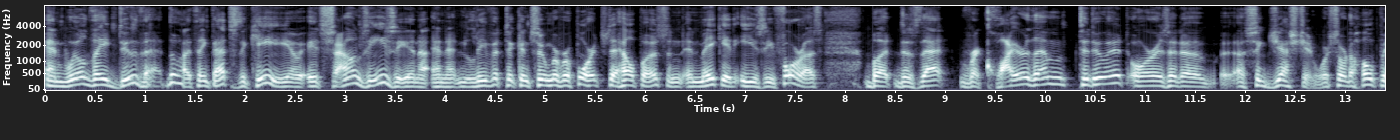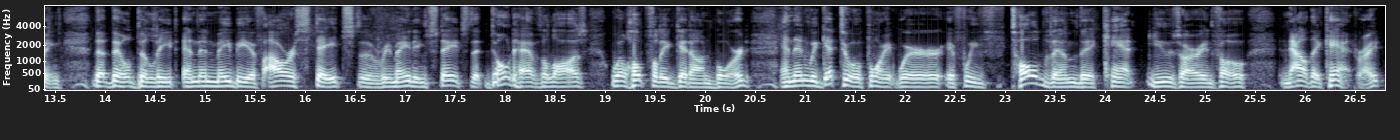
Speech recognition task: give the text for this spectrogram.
And will they do that? Though I think that's the key. You know, it sounds easy, and, and, and leave it to Consumer Reports to help us and, and make it easy for us. But does that require them to do it, or is it a, a suggestion? We're sort of hoping that they'll delete, and then maybe if our states, the remaining states that don't have the laws, will hopefully get on board. And then we get to a point where if we've told them they can't use our info, now they can't, right?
